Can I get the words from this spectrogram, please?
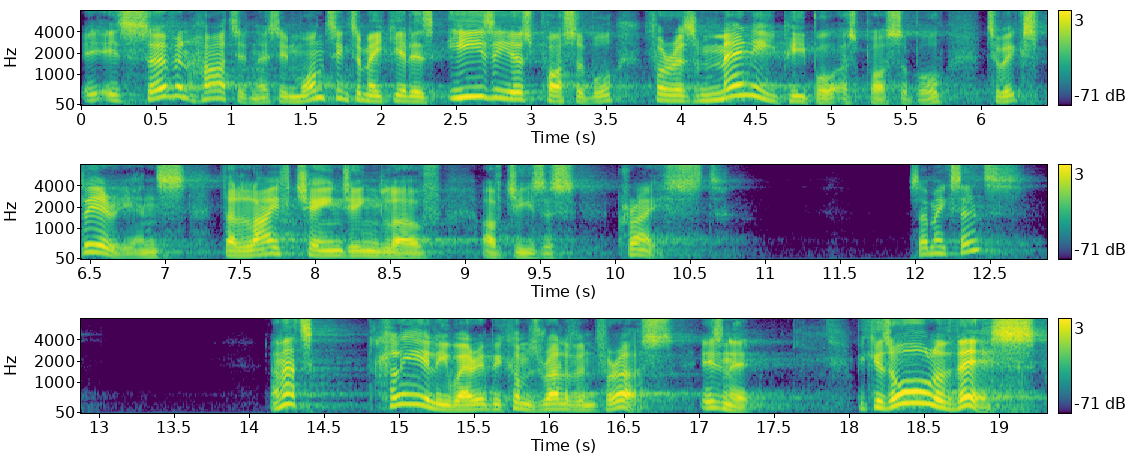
It is servant heartedness in wanting to make it as easy as possible for as many people as possible to experience the life changing love of Jesus Christ. Does that make sense? And that's clearly where it becomes relevant for us, isn't it? Because all of this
